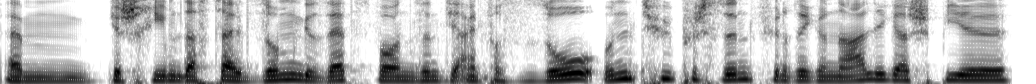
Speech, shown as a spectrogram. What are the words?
ähm, geschrieben, dass da halt Summen gesetzt worden sind, die einfach so untypisch sind für ein Regionalligaspiel,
